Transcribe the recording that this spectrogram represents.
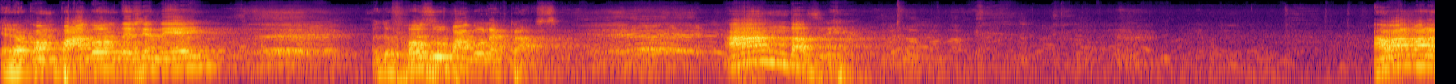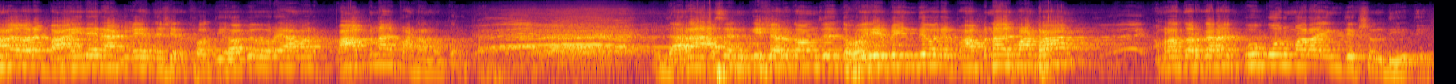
এরকম পাগল দেশে নেই? ফজু পাগল একটা আছে। আন্দাজে। আমার মনে হয় ওরে বাইরে রাখলে দেশের ক্ষতি হবে, ওরে আমার পাবনায় পাঠানো দরকার। যারা আছেন কিশোরগঞ্জে, ধৈর্য বেঁধে ওরে পাবনায় পাঠান। আমরা দরকার হয় কুকুর মারা ইঞ্জেকশন দিয়ে দিই।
